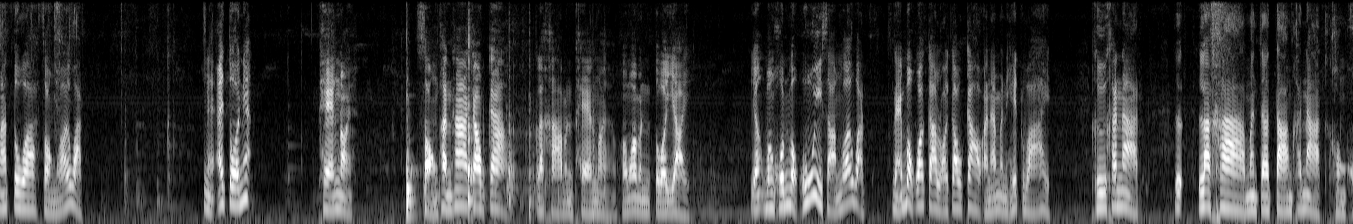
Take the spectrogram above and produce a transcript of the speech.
มาตัว 200 วัตต์เนี่ยไอตัวเนี้ยแพงหน่อย 2,599 ราคามันแพงหน่อย เพราะว่ามันตัวใหญ่อย่างบางคนบอกอุ้ย300 วัตต์ไหนบอกว่า999 อันนั้นมัน HY คือขนาดราคามันจะตามขนาดของโค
